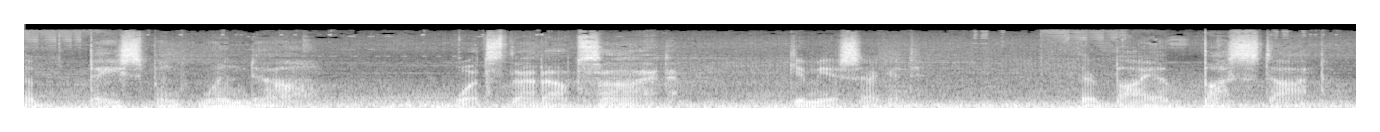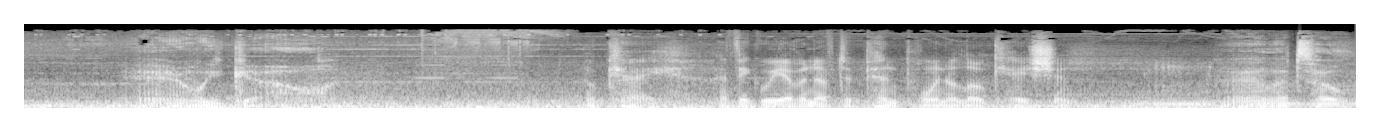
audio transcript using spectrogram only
A basement window. What's that outside? Give me a second. They're by a bus stop. There we go. Okay, I think we have enough to pinpoint a location. Well, let's hope.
